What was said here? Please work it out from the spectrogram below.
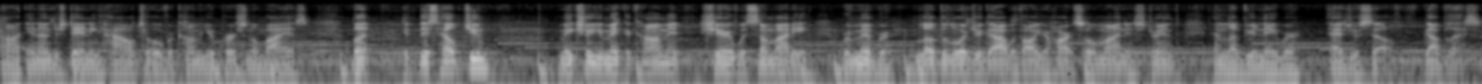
uh, in understanding how to overcome your personal bias. But if this helped you, make sure you make a comment, share it with somebody. Remember, love the Lord your God with all your heart, soul, mind, and strength, and love your neighbor as yourself. God bless.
